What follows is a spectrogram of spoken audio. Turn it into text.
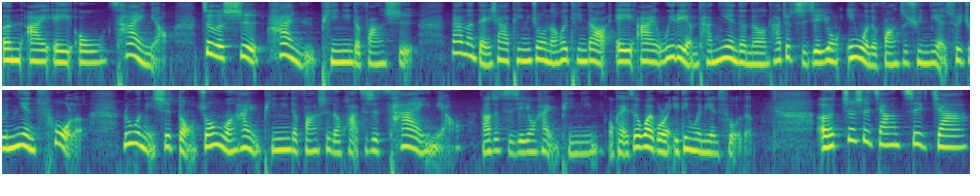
N I A O 菜鸟，这个是汉语拼音的方式。那呢，等一下听众呢会听到 A I William 他念的呢，他就直接用英文的方式去念，所以就念错了。如果你是懂中文汉语拼音的方式的话，这是菜鸟，然后就直接用汉语拼音。OK，这个外国人一定会念错的。而这是将这家。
